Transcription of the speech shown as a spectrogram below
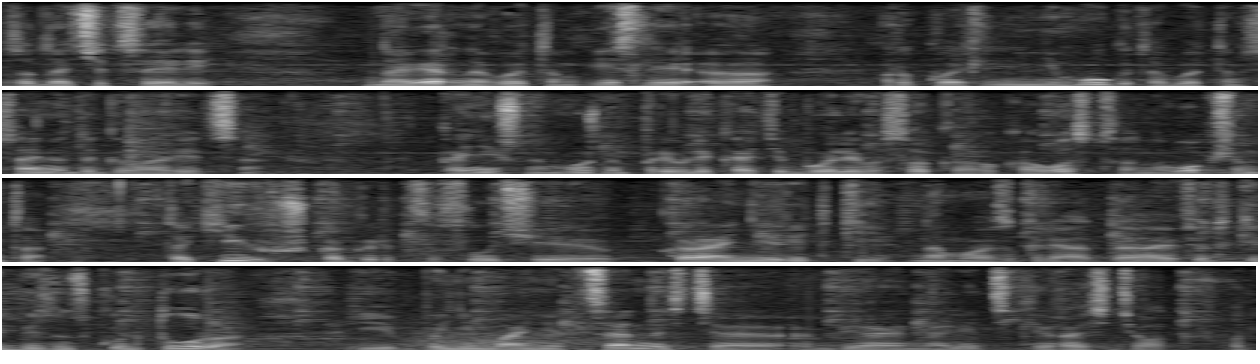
задач и целей наверное, в этом, если э, руководители не могут об этом сами договориться, конечно, можно привлекать и более высокое руководство, но, в общем-то, таких уж, как говорится, случаи крайне редки, на мой взгляд. Да? И все-таки бизнес-культура и понимание ценности биоаналитики растет. Вот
